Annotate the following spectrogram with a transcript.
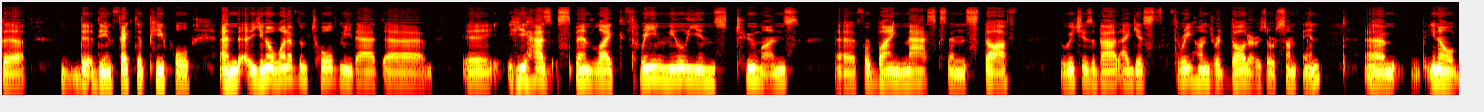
the, the, the infected people. And uh, you know, one of them told me that uh, uh, he has spent like three millions two months uh, for buying masks and stuff, which is about I guess three hundred dollars or something um, you know,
